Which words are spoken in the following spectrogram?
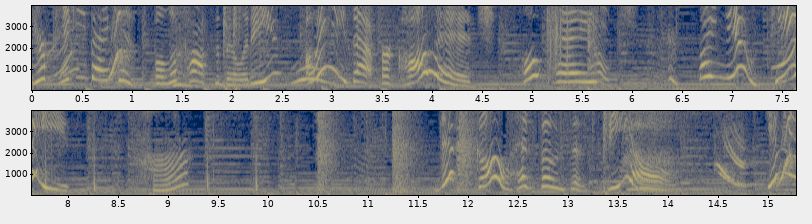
Your piggy bank is full of possibilities. I need that for college. Okay. Ouch! My new teeth. Huh? This skull has bones of steel. Give me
